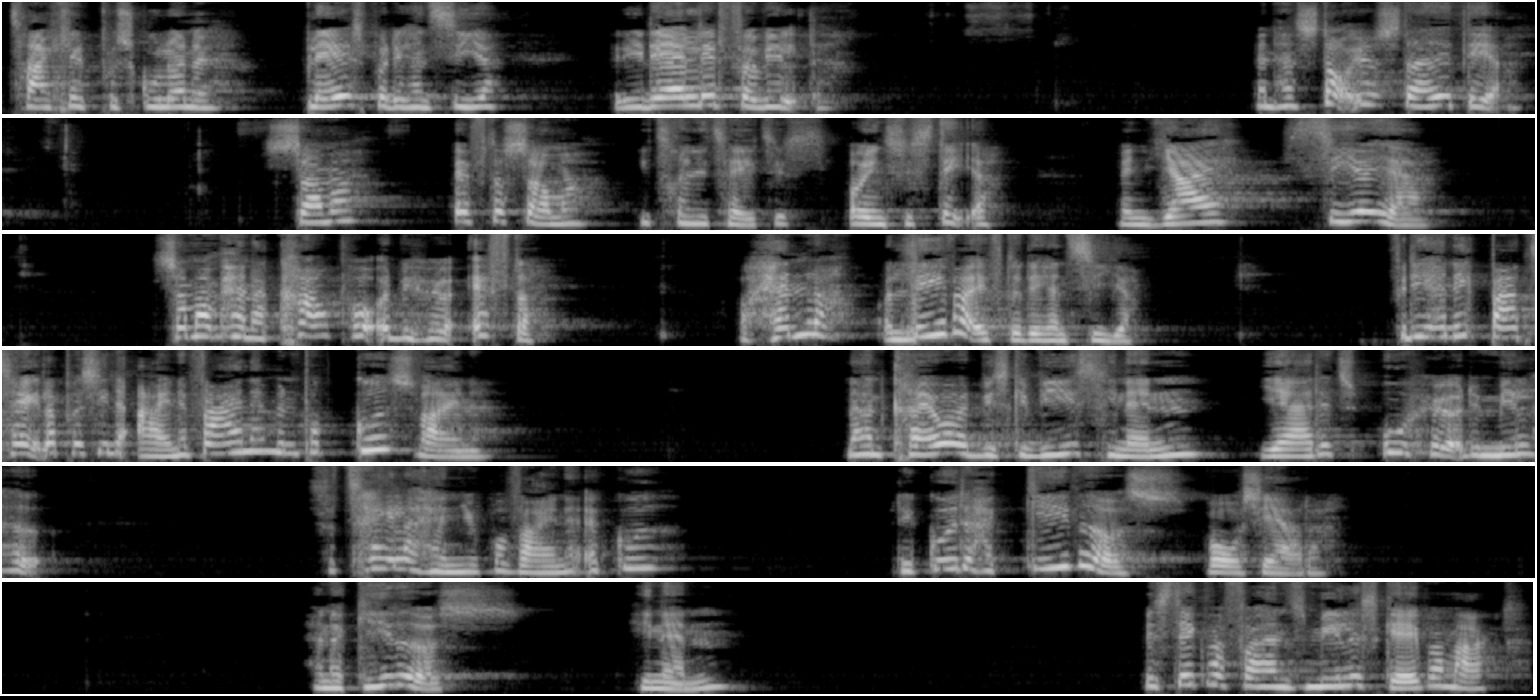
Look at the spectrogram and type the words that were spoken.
trække lidt på skuldrene, blæse på det, han siger, fordi det er lidt for vildt. Men han står jo stadig der, sommer efter sommer i Trinitatis og insisterer, men jeg siger jer, som om han har krav på, at vi hører efter og handler og lever efter det, han siger. Fordi han ikke bare taler på sine egne vegne, men på Guds vegne. Når han kræver, at vi skal vise hinanden hjertets uhørte mildhed, så taler han jo på vegne af Gud. Det er Gud, der har givet os vores hjerter. Han har givet os hinanden. Hvis det ikke var for hans milde skabermagt,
